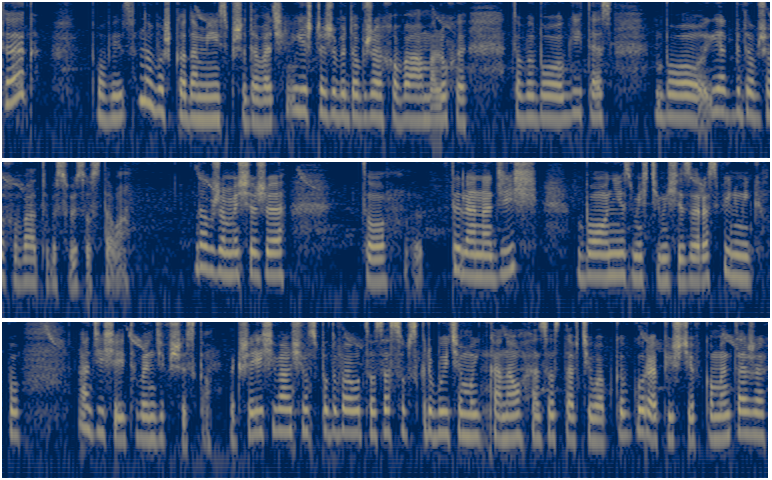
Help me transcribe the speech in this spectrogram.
Tak? Powiedz, no bo szkoda mi jej sprzedawać. Jeszcze, żeby dobrze chowała maluchy, to by było gites, bo jakby dobrze chowała, to by sobie została. Dobrze, myślę, że to tyle na dziś, bo nie zmieści mi się zaraz filmik, a dzisiaj to będzie wszystko. Także jeśli Wam się spodobało, to zasubskrybujcie mój kanał, zostawcie łapkę w górę, piszcie w komentarzach.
